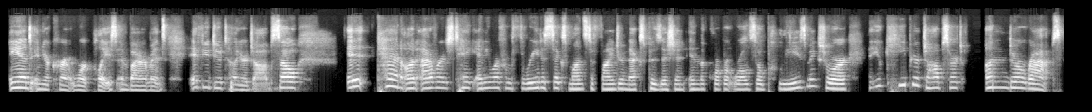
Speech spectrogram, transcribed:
and in your current workplace environment if you do tell your job. So, it can, on average, take anywhere from three to six months to find your next position in the corporate world. So please make sure that you keep your job search under wraps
